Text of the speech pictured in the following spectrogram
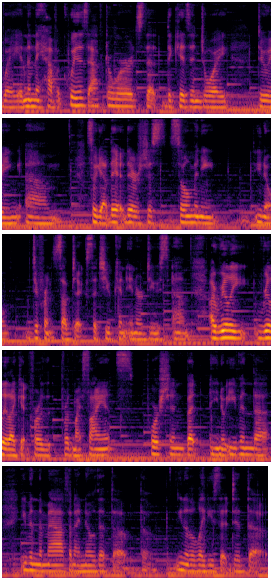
way. And then they have a quiz afterwards that the kids enjoy doing. Um, so yeah there's just so many you know different subjects that you can introduce. Um, I really, really like it for for my science portion, but you know, even the even the math, and I know that the the you know the ladies that did the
